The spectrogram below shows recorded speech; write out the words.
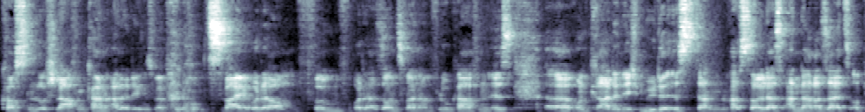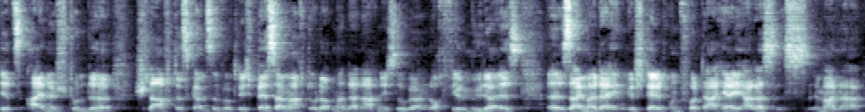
kostenlos schlafen kann. Allerdings, wenn man um zwei oder um fünf oder sonst wann am Flughafen ist äh, und gerade nicht müde ist, dann was soll das? Andererseits, ob jetzt eine Stunde Schlaf das Ganze wirklich besser macht oder ob man danach nicht sogar noch viel müder ist, äh, sei mal dahingestellt. Und von daher, ja, das ist immer eine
